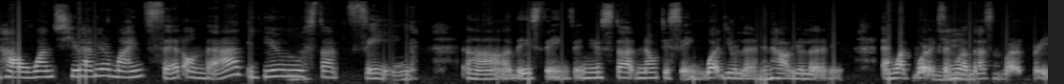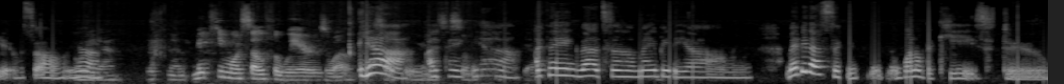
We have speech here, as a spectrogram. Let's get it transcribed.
how once you have your mind set on that you Mhm. start seeing uh, these things and you start noticing what you learn and how you learn it and what works and what doesn't work for you. So oh yeah. yeah definitely. Makes you more self-aware as well. Yeah i think so, yeah, yeah. i think that's uh, maybe the um maybe that's the, one of the keys to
